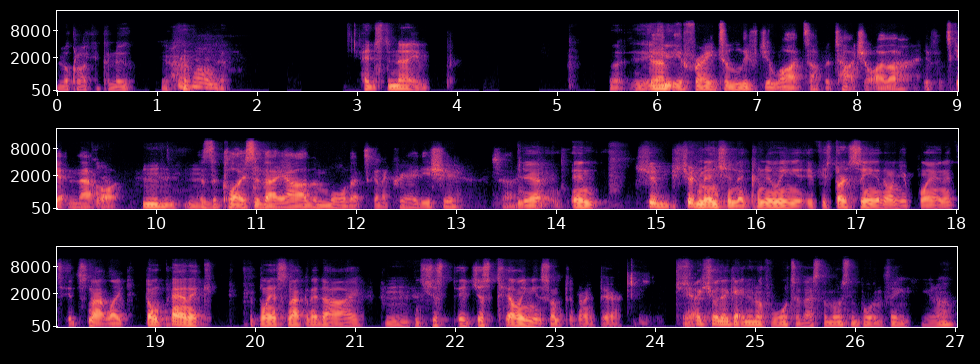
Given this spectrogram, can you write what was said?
look like a canoe. you know? Mhm. Hence the name. But Don't you- be afraid to lift your lights up a touch either if it's getting that Yeah. hot. Mhm, mhm. The closer they are, the more that's going to create issue. So Yeah, and should, should mention that canoeing, if you start seeing it on your plan, it's, it's not like, don't panic. The plant's not gonna die. Mhm. It's just, it's just telling you something right there. Just Yeah. make sure they're getting enough water. That's the most important thing, you know.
